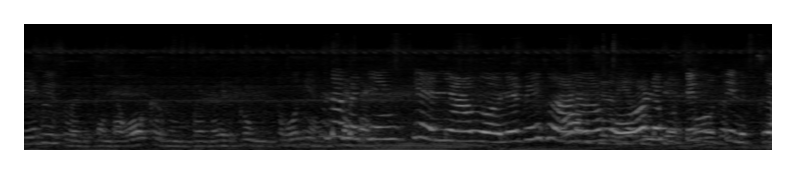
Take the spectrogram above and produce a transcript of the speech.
നെബീസ് എടുക്കണ്ട ഓക്ക് പിന്നെ എടുക്കും നബീസും കുത്തി കുത്തി നിക്കുക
